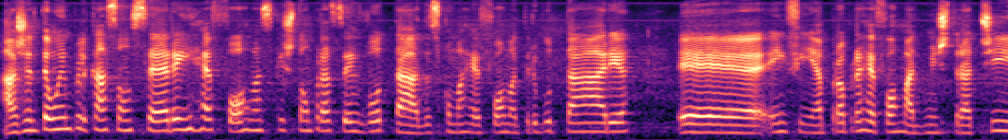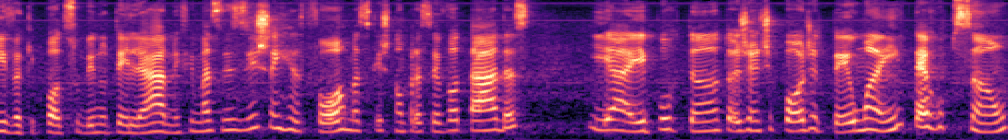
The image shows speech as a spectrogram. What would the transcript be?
A gente tem uma implicação séria em reformas que estão para ser votadas, como a reforma tributária, é, enfim, a própria reforma administrativa, que pode subir no telhado, enfim, mas existem reformas que estão para ser votadas e aí, portanto, a gente pode ter uma interrupção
